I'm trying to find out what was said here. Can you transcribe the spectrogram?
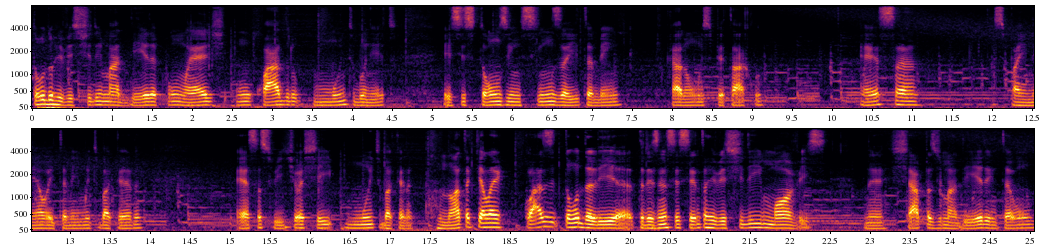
todo revestido em madeira com um LED, um quadro muito bonito. Esses tons em cinza aí também ficaram um espetáculo essa esse painel aí também muito bacana. Essa suíte eu achei muito bacana. Nota que ela é quase toda ali, a 360 revestida em móveis, né? Chapas de madeira, então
